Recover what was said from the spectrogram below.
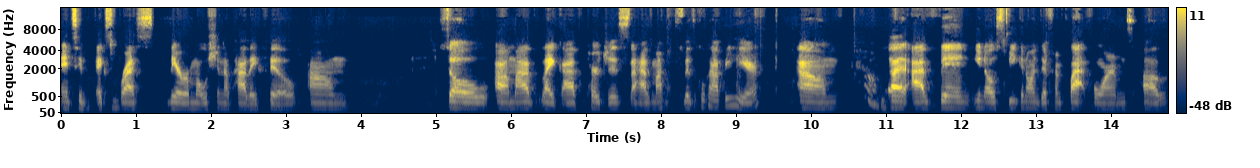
and to express their emotion of how they feel. Um, so um, I've like I've purchased. I have my physical copy here, um, oh. but I've been you know speaking on different platforms of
